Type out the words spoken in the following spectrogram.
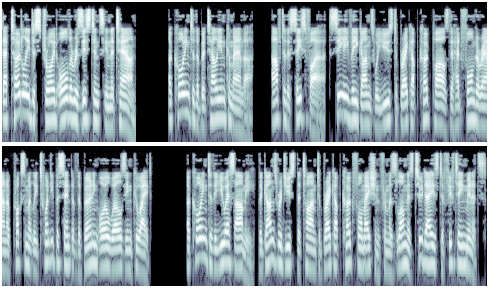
that totally destroyed all the resistance in the town, according to the battalion commander. After the ceasefire, CEV guns were used to break up coke piles that had formed around approximately 20% of the burning oil wells in Kuwait. According to the U.S. Army, the guns reduced the time to break up coke formation from as long as two days to 15 minutes.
